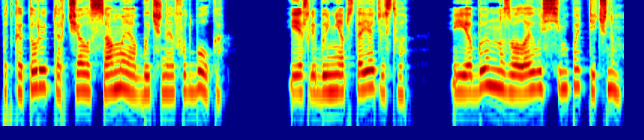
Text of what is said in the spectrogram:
под которой торчала самая обычная футболка. Если бы не обстоятельства, я бы назвала его симпатичным.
